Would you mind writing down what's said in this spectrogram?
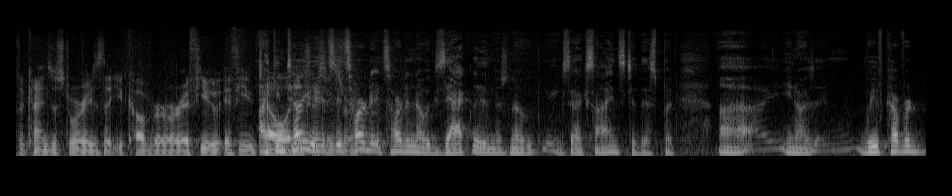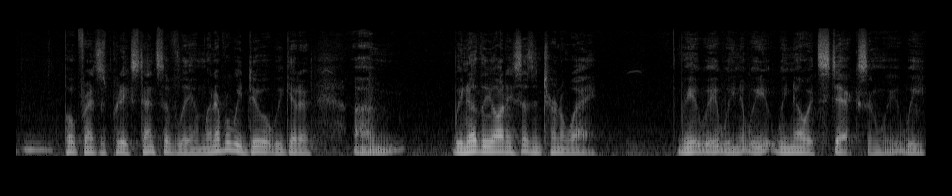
the kinds of stories that you cover, or if you if you tell I can tell you, it's, it's hard. It's hard to know exactly, and there's no exact science to this. But uh, you know, we've covered Pope Francis pretty extensively, and whenever we do it, we get a um, we know the audience doesn't turn away. We, we, we, we, know it sticks, and we, we,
